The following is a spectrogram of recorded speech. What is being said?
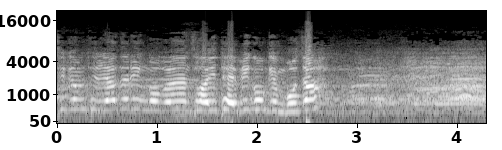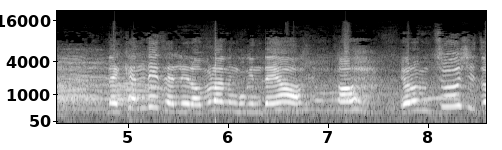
지금 들려드린 곡은 저희 데뷔곡인 뭐죠? 네, Candy Jelly Love라는 곡인데요. 아, 여러분 추우시죠?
